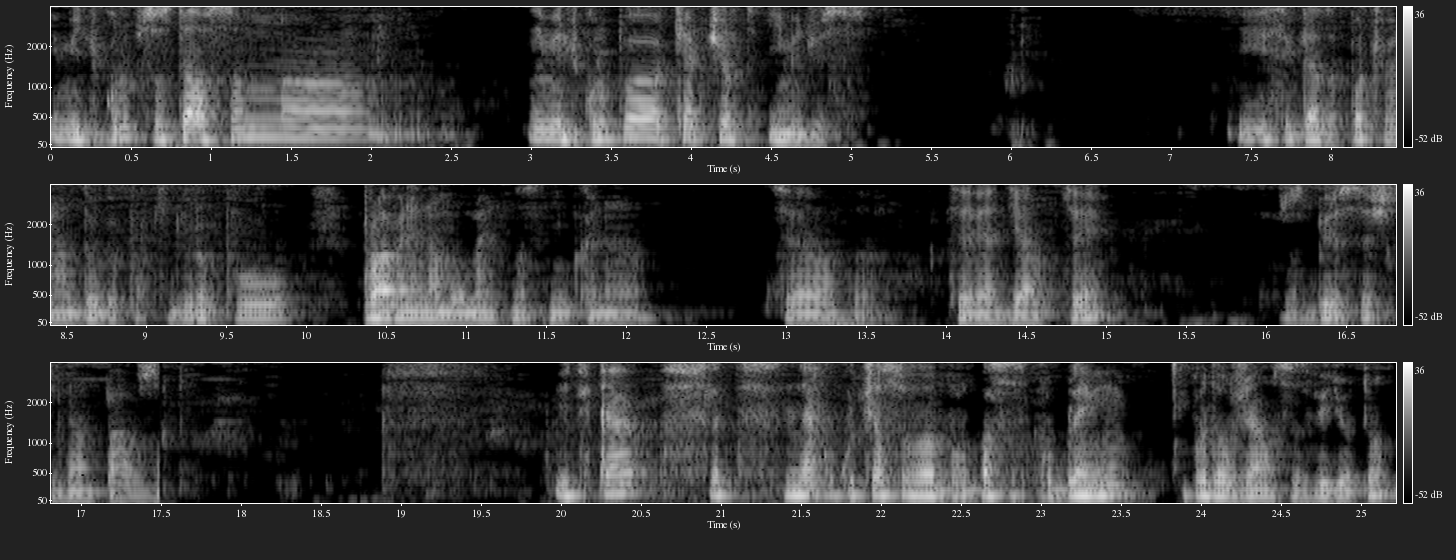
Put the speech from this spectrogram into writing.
Image Group създал съм а, image група Captured Images. И сега започва една дълга процедура по правене на моментна снимка на цялата, целият дял C. Разбира се, ще дам пауза. И така, след няколко часова борба с проблеми, продължавам с видеото.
